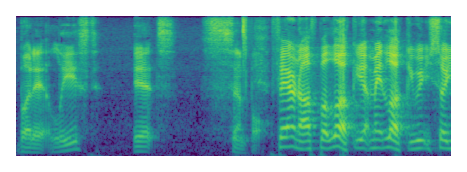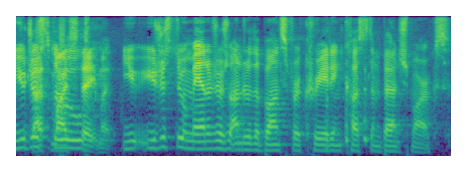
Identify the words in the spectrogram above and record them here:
but at least it's simple fair enough but look i mean look you, so you just That's threw, my statement you, you just threw managers under the bus for creating custom benchmarks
